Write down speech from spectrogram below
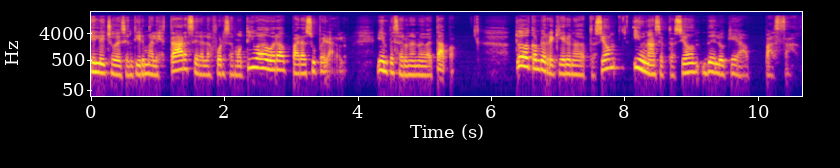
el hecho de sentir malestar será la fuerza motivadora para superarlo y empezar una nueva etapa. Todo cambio requiere una adaptación y una aceptación de lo que ha pasado.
